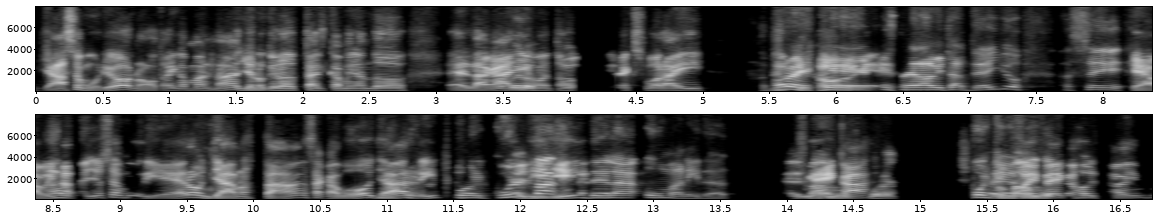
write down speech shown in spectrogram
ya se murió, no lo traigan más nada. Yo no quiero estar caminando en la No, calle y pero- un momento por ahí. Pero es No, que este es el hábitat de ellos. Se- Que ah, hábitat, ellos se murieron, ya no están, se acabó, ya, por- RIP. por culpa de la humanidad. el feca. mamut fue, Porque El mamut. feca all time.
